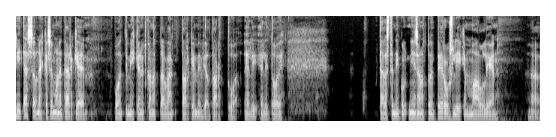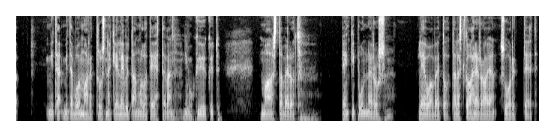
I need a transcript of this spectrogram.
Niin tässä on ehkä semmoinen tärkeä pointti, mikä nyt kannattaa vähän tarkemmin vielä tarttua, eli, eli toi tällaisten niin, niin sanottujen perusliikemallien, mitä, mitä voimaharjoittelussa näkee levytangolla tehtävän, niin kuin kyykyt, maastavedot, penkkipunnerus, leuaveto, tällaiset kahden raajan suoritteet,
